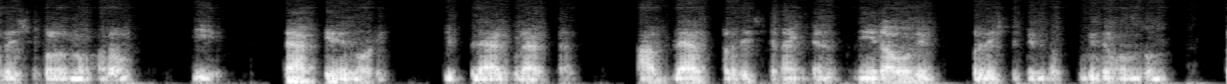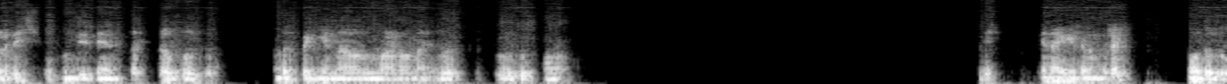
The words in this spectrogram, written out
ಪ್ರದೇಶಗಳನ್ನು ಅದು ಈ ಬ್ಲ್ಯಾಕ್ ಇದೆ ನೋಡಿ. ಈ ಬ್ಲ್ಯಾಕ್ ಬ್ಲ್ಯಾಕ್ ಆ ಬ್ಲ್ಯಾಕ್ ಪ್ರದೇಶ ಏನಾಗಿದೆ? ನೀರಾವರಿ ಪ್ರದೇಶದಿಂದ ಕೂಡಿದ ಒಂದು ಪ್ರದೇಶ ಹೊಂದಿದೆ ಅಂತ ಹೇಳ್ಬೋದು. ಅದ್ರ ಬಗ್ಗೆ ನಾವು ಮಾಡೋಣ, ಇವತ್ತು ತಿಳಿದುಕೊಳ್ಳೋಣ. ಏನಾಗಿದೆ ಅಂದ್ರೆ ಮೊದಲು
